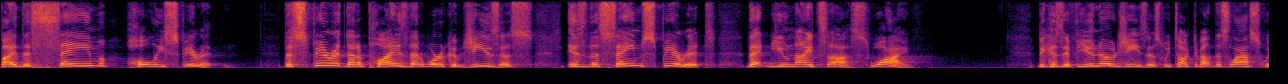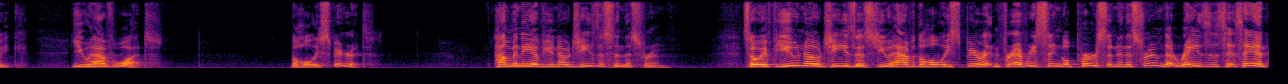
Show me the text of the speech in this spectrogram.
by the same Holy Spirit. The Spirit that applies that work of Jesus is the same Spirit that unites us. Why? Because if you know Jesus, we talked about this last week, you have what? The Holy Spirit. How many of you know Jesus in this room? So if you know Jesus, you have the Holy Spirit. And for every single person in this room that raises his hand,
